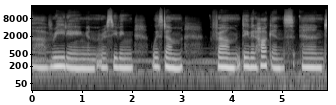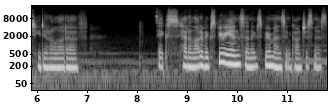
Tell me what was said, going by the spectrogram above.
uh, reading and receiving wisdom from David Hawkins, and he did a lot of ex- had a lot of experience and experiments in consciousness.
